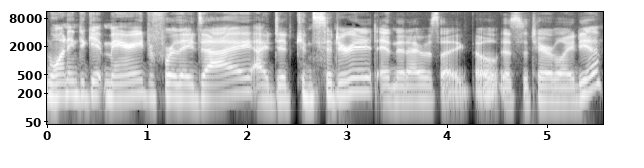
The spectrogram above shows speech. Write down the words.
wanting to get married before they die. I did consider it. And then I was like, oh, that's a terrible idea.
